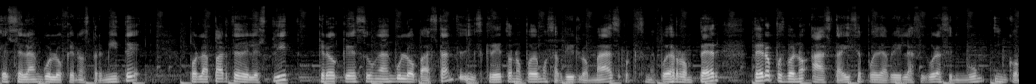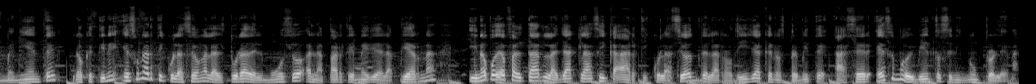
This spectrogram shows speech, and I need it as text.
Es el ángulo que nos permite por la parte del split. Creo que es un ángulo bastante discreto, no podemos abrirlo más porque se me puede romper, pero pues bueno, hasta ahí se puede abrir la figura sin ningún inconveniente. Lo que tiene es una articulación a la altura del muslo, en la parte media de la pierna, y no podía faltar la ya clásica articulación de la rodilla que nos permite hacer ese movimiento sin ningún problema.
